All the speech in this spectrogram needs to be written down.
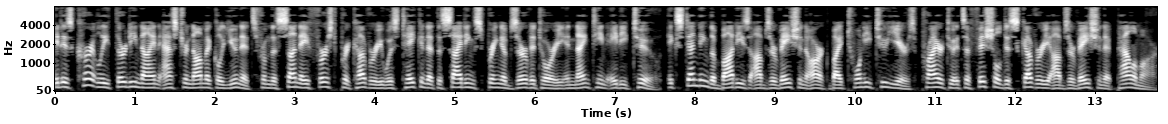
It is currently 39 astronomical units from the Sun. A first recovery was taken at the Siding Spring Observatory in 1982, extending the body's observation arc by 22 years prior to its official discovery observation at Palomar.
